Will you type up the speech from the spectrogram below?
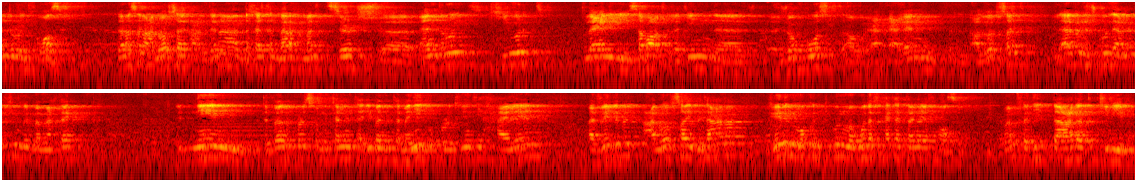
اندرويد في مصر ده مثلا على ال website عندنا. دخلت امبارح عملت search اندرويد keyword طلع لي 37 job post أو إعلان على ال website. ال average كل إعلان فيهم بيبقى محتاج اثنين developers فبنتكلم تقريبا 80 opportunity حاليا available على ال website بتاعنا غير اللي ممكن تكون موجودة في حتة ثانية في مصر. تمام؟ فدي ده عدد كبير.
